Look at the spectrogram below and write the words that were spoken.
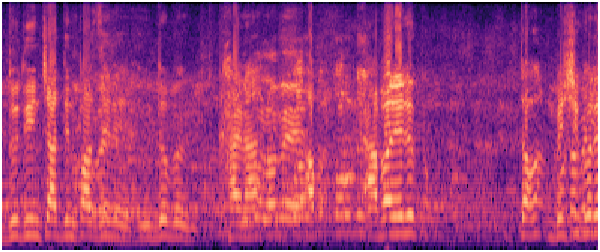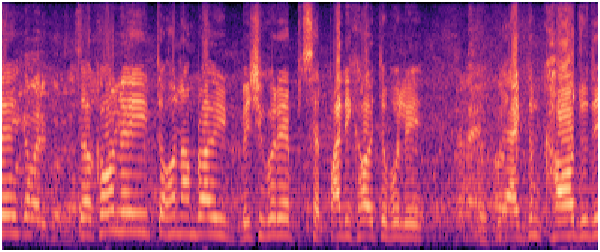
দুই দিন চার দিন পাঁচ দিন খায় না। আবার- এরকম তখন বেশি করে তখন এই তখন আমরা ওই বেশি করে পানি খাওয়াইতে বলি। একদম খাওয়া যদি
